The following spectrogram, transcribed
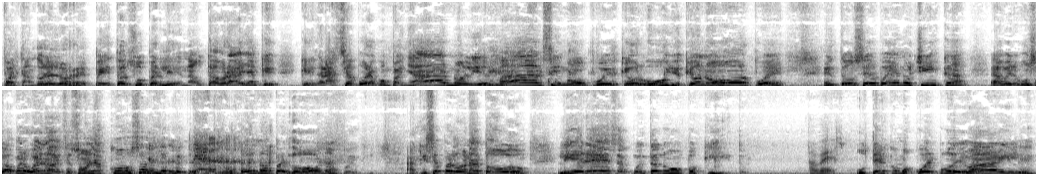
faltándole los respetos al super Nauta Brian, que, que gracias por acompañarnos, líder máximo, pues qué orgullo y qué honor, pues. Entonces, bueno, chicas, avergonzado, pero bueno, estas son las cosas del espectáculo. Ustedes nos perdonan, pues. Aquí se perdona todo. Lideresa, cuéntanos un poquito. A ver. Ustedes como cuerpo de baile,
